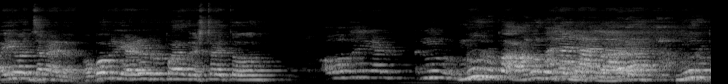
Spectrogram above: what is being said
ಐವತ್ತು ಜನ ಇದ್ದಾರೆ. ಒಬ್ಬೊಬ್ರಿಗೆ ಎರಡು ರೂಪಾಯಿ ಆದ್ರೆ ಎಷ್ಟಾಯ್ತು? ಒಬ್ಬೊಬ್ಬರಿಗೆ ನೂರು. ರೂಪಾಯಿ ಆಗೋದು ಅಲ್ಲ, ಅಲ್ಲ, ಮಕ್ಕಳೇ. ನೂರು ರೂಪಾಯಿ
